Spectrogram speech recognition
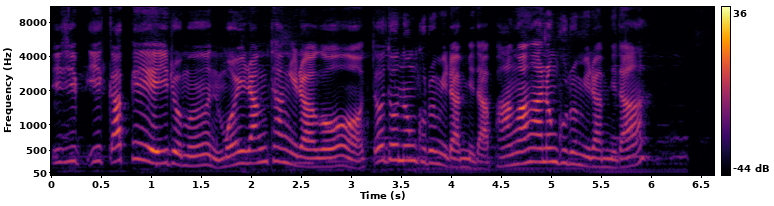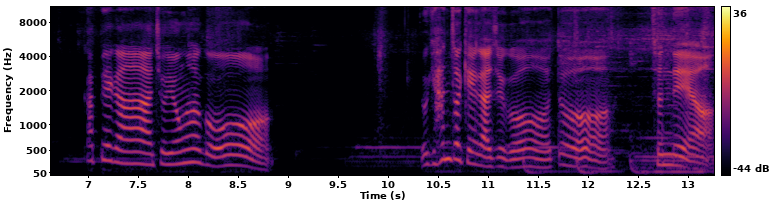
이 집, 이 카페의 이름은 머이랑탕이라고 떠도는 구름이랍니다. 방황하는 구름이랍니다. 카페가 조용하고 여기 한적해가지고 또 좋네요.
